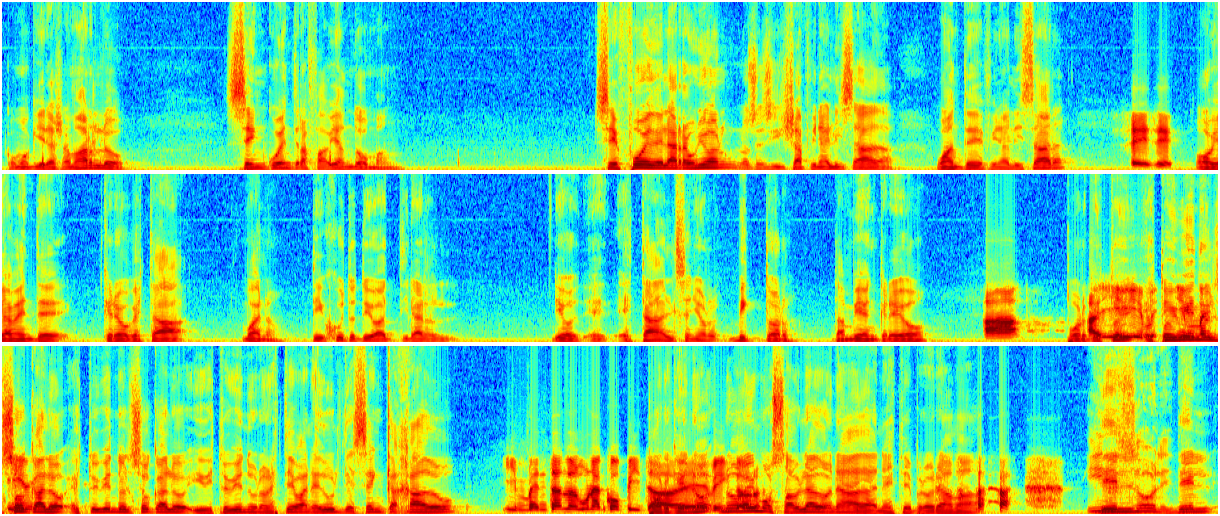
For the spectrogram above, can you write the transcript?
como quiera llamarlo, se encuentra Fabián Doman. Se fue de la reunión, no sé si ya finalizada o antes de finalizar, Sí, sí. Obviamente, creo que está. Bueno, justo te iba a tirar. Digo, eh, está el señor Víctor también, creo. Ah, Porque ahí, estoy, viendo el Zócalo, estoy viendo el Zócalo y estoy viendo un Esteban Edul desencajado. Inventando alguna copita. Porque de no, hemos hablado nada en este programa del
